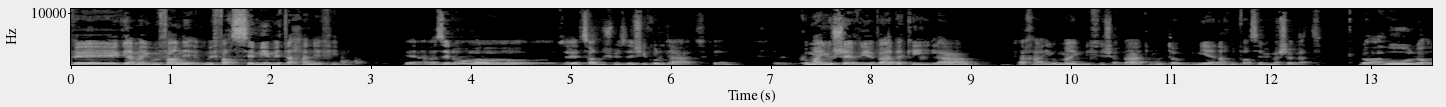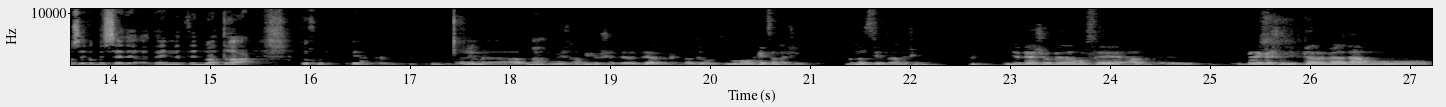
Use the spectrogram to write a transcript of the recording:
וגם היו מפרנ- מפרסמים את החנפים. כן, אבל זה לא, זה צריך בשביל זה שיקול דעת. כן. כלומר יושב ועד הקהילה, ככה יומיים לפני שבת, אומרים טוב, מי אנחנו מפרסמים השבת? לא ההוא, לא, זה לא בסדר, עדיין נתן לו התראה וכו'. כן. אבל אם יש לך מישהו שאתה יודע בוודאות שהוא עוקץ אנשים, לא תסיר את האנשים. אני יודע שהוא בן אדם עושה, ברגע שהוא נתקל בבן אדם הוא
